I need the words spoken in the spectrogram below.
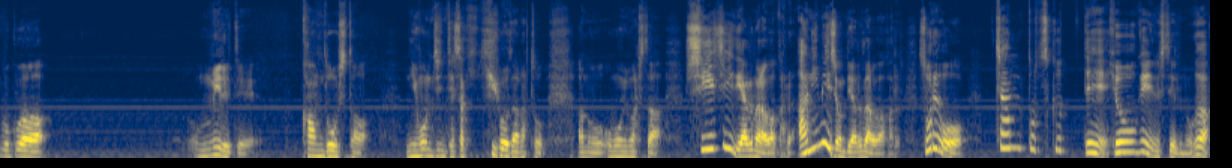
僕は、見れて感動した。日本人手先器用だなと、あの、思いました。CG でやるならわかる。アニメーションでやるならわかる。それをちゃんと作って表現しているのが、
